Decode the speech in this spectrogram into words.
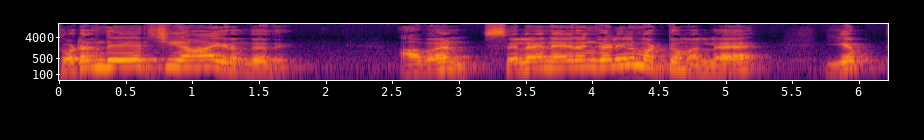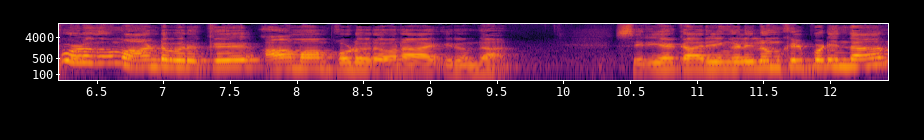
தொடர்ந்தேர்ச்சியாக இருந்தது. அவன் சில நேரங்களில் மட்டுமல்ல எப்பொழுதும் ஆண்டவருக்கு ஆமாம் போடுகிறவனாய் இருந்தான். சிறிய காரியங்களிலும் கீழ்ப்படிந்தான்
